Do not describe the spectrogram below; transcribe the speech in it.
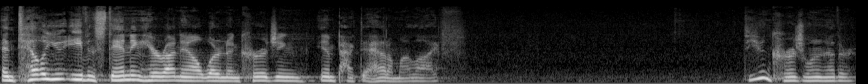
and tell you, even standing here right now, what an encouraging impact it had on my life. Do you encourage one another?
